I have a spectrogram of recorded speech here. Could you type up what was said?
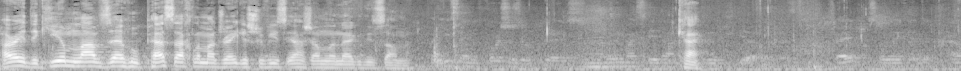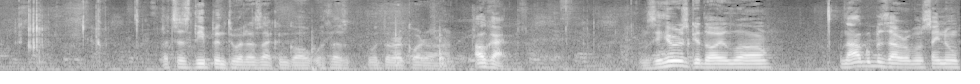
Hare dekiyum lav zehu pesach lemadrega shuvisi Hashem lenegdi samid. Okay. Let's as deep into it as I can go with the, with the recorder on. Okay. Zihirus gedoyla. Nagu bezerabo seinu.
